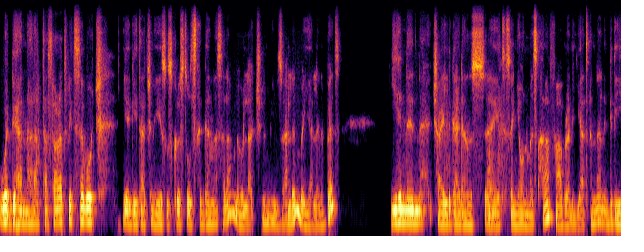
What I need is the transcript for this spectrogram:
ውድ የሀና አራት አስራ አራት ቤተሰቦች የጌታችን ኢየሱስ ክርስቶስ ጸጋና ሰላም ለሁላችንም ይብዛልን በያለንበት። ይህንን ቻይልድ ጋይዳንስ የተሰኘውን መጽሐፍ አብረን እያጠናን እንግዲህ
